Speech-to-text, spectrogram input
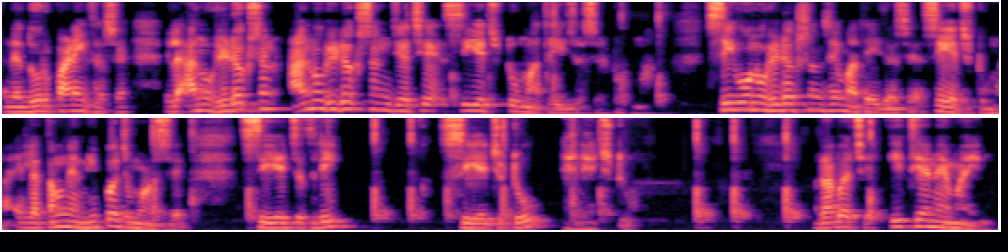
અને દૂર પાણી થશે. એટલે આનું રિડક્શન આનું રિડક્શન જે છે સીએચ ટુમાં થઈ જશે ટૂંકમાં. સીઓનું રિડક્શન શેમાં થઈ જશે? સીએચ ટુમાં એટલે તમને નિપજ મળશે CH three CH two NH two બરાબર છે? ઇથેનેમાઇન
